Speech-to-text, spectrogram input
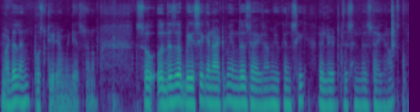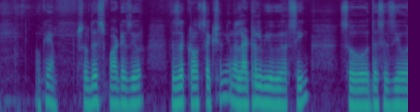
middle and posterior mediastinum so uh, this is a basic anatomy in this diagram. You can see relate this in this diagram. Okay so this part is your this is a cross section in a lateral view you are seeing. So this is your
